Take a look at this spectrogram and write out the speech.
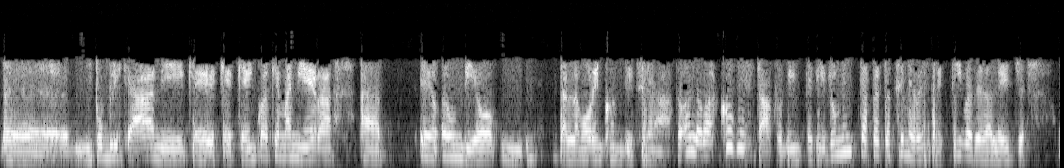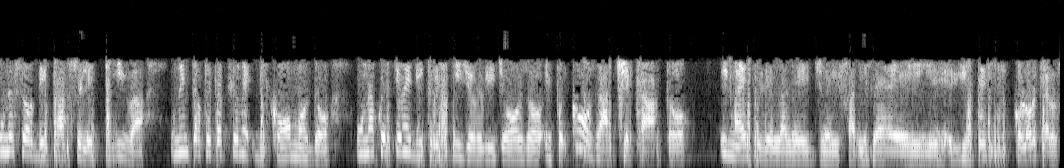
eh, i pubblicani, che, che, che, in qualche maniera eh, è, un Dio mh, dall'amore incondizionato. Allora, cosa è stato di impedirlo? Un'interpretazione restrittiva della legge, una sordità selettiva, un'interpretazione di comodo, una questione di prestigio religioso e poi cosa ha accecato i maestri della legge, i farisei, gli stessi, coloro che alla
